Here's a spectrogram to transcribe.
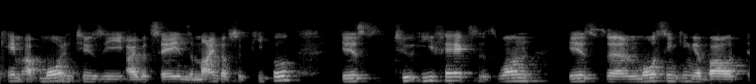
came up more into the, I would say, in the mind of the people is two effects. Is one is uh, more thinking about,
